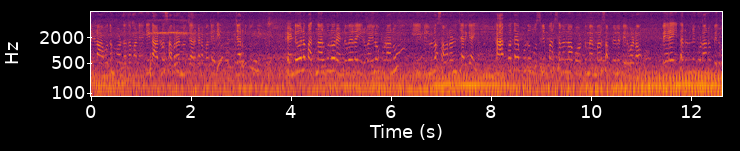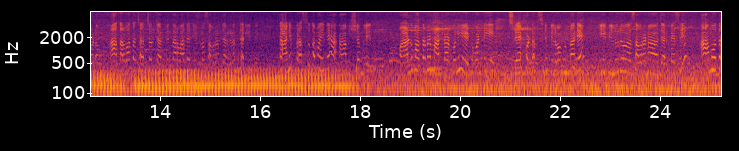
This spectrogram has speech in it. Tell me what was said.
బిల్లు ఆమోదం పొందడం అనేది దాంట్లో సవరణలు జరగడం అనేది జరుగుతుంది. రెండు వేల పద్నాలుగులో రెండు వేల ఇరవైలో కూడాను ఈ బిల్లులో సవరణలు జరిగాయి. కాకపోతే అప్పుడు ముస్లిం పర్సనల్ బోర్డు మెంబర్ సభ్యులు పిలవడం వేరే ఇతరుల్ని కూడాను పిలవడం ఆ తర్వాత చర్చలు జరిపిన తర్వాతే దీంట్లో సవరణ జరగడం జరిగింది. కానీ ప్రస్తుతం అయితే ఆ విషయం లేదు. వాళ్ళు మాత్రమే మాట్లాడుకొని ఎటువంటి స్టేక్ హోల్డర్స్ని పిలవకుండానే ఈ బిల్లును సవరణ జరిపేసి ఆమోద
